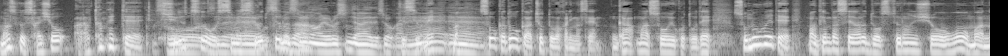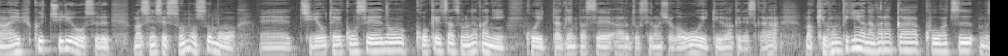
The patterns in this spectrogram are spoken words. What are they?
まず最初改めて手術をお勧めするっていうのが、ね、のがよろしいんじゃないでしょうか、ね、ですよね、まあ、えー、そうかどうかはちょっと分かりませんが、まあ、そういうことでその上で、まあ、原発性アルドステロン症をまあ内服治療をする、まあ、先生そもそも、えー、治療抵抗性の高血圧の中にこういった原発性アルドステロン症が多いというわけですから、まあ、基本的にはなかなか高圧難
